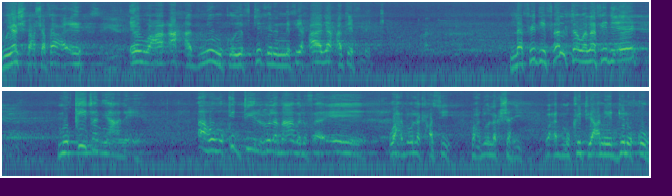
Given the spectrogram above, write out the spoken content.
ويشفع شفاعة إيه؟ اوعى أحد منكم يفتكر إن في حاجة هتفلت. لا في دي فلتة ولا في دي إيه؟ مقيتا يعني إيه؟ أهو مقيت دي العلماء عملوا فيها إيه؟ واحد يقول لك حسيب واحد يقول لك شهيد. واحد مقيت يعني يديله قوت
